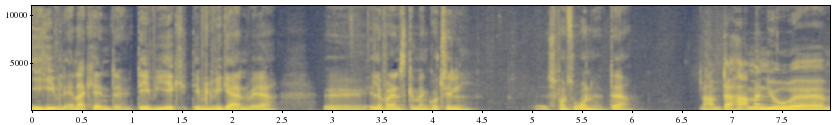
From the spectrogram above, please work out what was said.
I helt vil anerkendte, det er vi ikke, det vil vi gerne være. Øh, eller hvordan skal man gå til sponsorerne der? Jamen, der har man jo, øh,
